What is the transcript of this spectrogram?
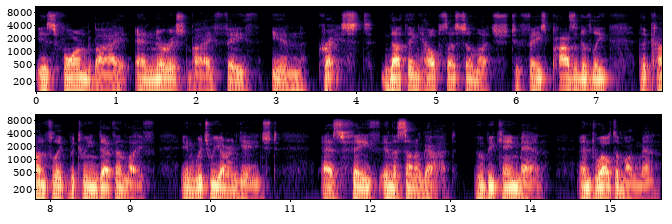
is formed by and nourished by faith in Christ. Nothing helps us so much to face positively the conflict between death and life in which we are engaged as faith in the Son of God, who became man and dwelt among men,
